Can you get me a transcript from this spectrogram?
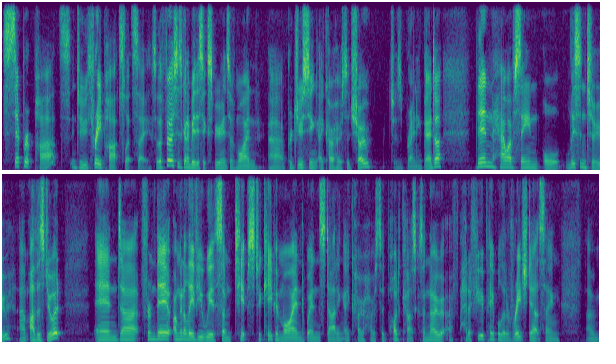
separate parts, into three parts, let's say. So the first is going to be this experience of mine uh, producing a co hosted show, which is Branding Banter. Then how I've seen or listened to um, others do it. And uh, from there, I'm going to leave you with some tips to keep in mind when starting a co hosted podcast. Because I know I've had a few people that have reached out saying, I'm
